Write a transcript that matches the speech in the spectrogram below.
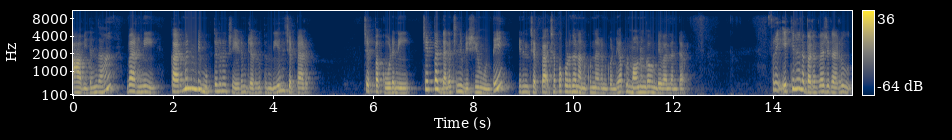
ఆ విధంగా వారిని కర్మ నుండి ముక్తులను చేయడం జరుగుతుంది అని చెప్పారు. చెప్పకూడని చెప్పదలచని విషయం ఉంటే ఏదైనా చెప్ప చెప్పకూడదు అని అనుకున్నారనుకోండి అప్పుడు మౌనంగా ఉండేవాళ్ళంట. శ్రీ ఎక్కిరాల భరద్వాజ గారు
